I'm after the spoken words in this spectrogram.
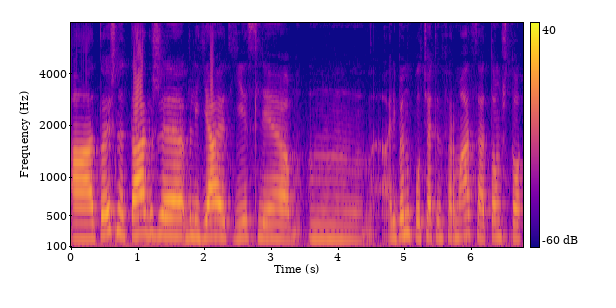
А, точно так же влияют, если ребенок получает информацию о том, что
